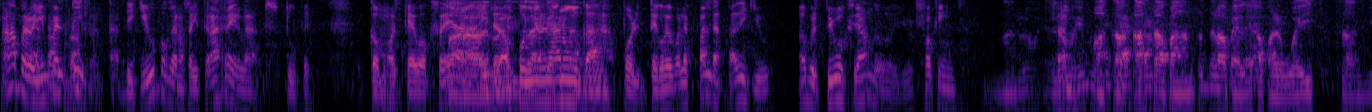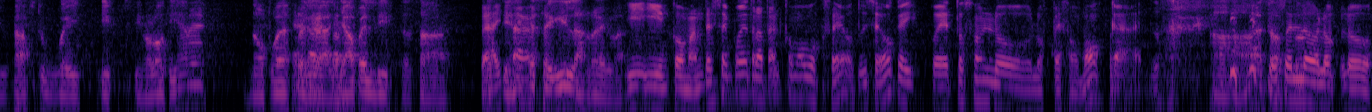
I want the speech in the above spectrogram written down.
Ah, pero yo invertí. Estás DQ porque no seguiste las reglas, estúpido. Como el que boxea y te da un puño en la nuca, por, te coge por la espalda, está DQ. Ah, pero estoy boxeando. You're fucking. No es lo, es lo mismo, hasta, hasta para antes de la pelea, para el wait, o sea, you have to wait. Y si no lo tienes, no puedes pelear, Exacto. ya perdiste, o sea, Pues tienes está. que seguir las reglas. Y, y en Commander se puede tratar como boxeo. Tú dices, ok, pues estos son los, los peso mosca, estos, Ajá, estos son los, los, los,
